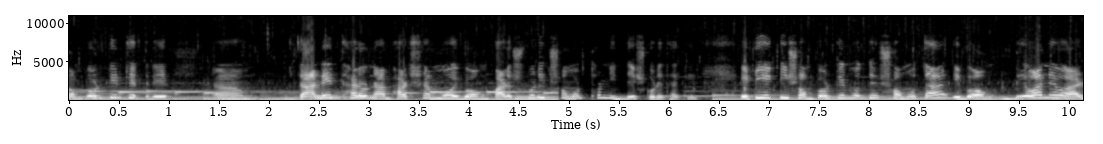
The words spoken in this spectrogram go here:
সম্পর্কের ক্ষেত্রে দানের ধারণা, ভারসাম্য এবং পারস্পরিক সমর্থন নির্দেশ করে থাকে। এটি একটি সম্পর্কের মধ্যে সমতা এবং দেওয়া নেওয়ার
